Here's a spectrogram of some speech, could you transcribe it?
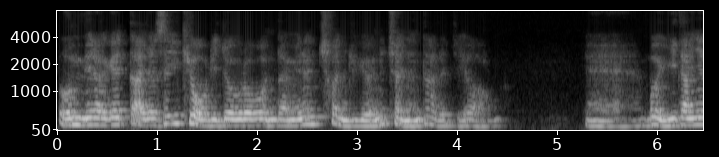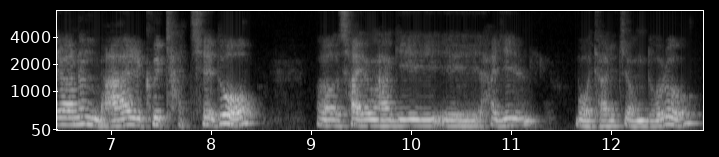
엄밀하게 따져서 이 교리적으로 본다면은 천주교는 전혀 다르지요. 예, 뭐 이단이라는 말 그 자체도 어, 사용하기 하지 못할 정도로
